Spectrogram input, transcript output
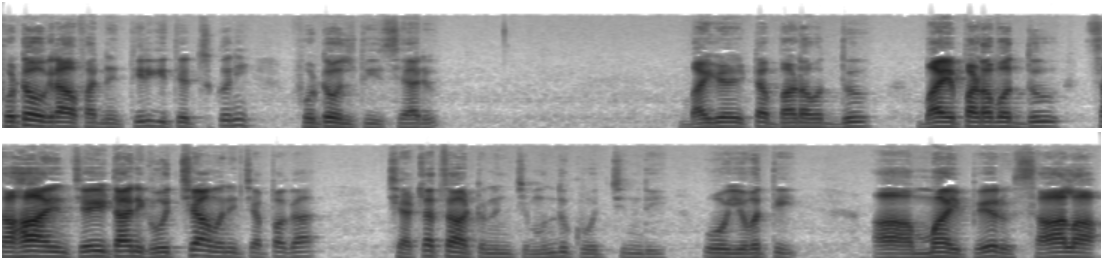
ఫోటోగ్రాఫర్ని తిరిగి తెచ్చుకొని ఫోటోలు తీశారు. బయటపడవద్దు భయపడవద్దు సహాయం చేయటానికి వచ్చామని చెప్పగా చెట్ల చాటు నుంచి ముందుకు వచ్చింది ఓ యువతి. ఆ అమ్మాయి పేరు సాలా.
